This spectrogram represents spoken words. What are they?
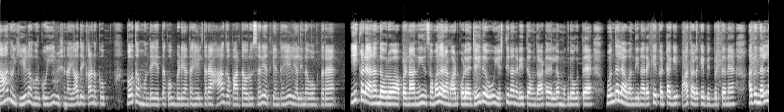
ನಾನು ಹೇಳೋವರೆಗೂ ಈ ವಿಷಯನ ಯಾವುದೇ ಕಾರಣಕ್ಕೂ ಗೌತಮ್ ಮುಂದೆ ಎತ್ತಕ್ಕೆ ಹೋಗಬೇಡಿ ಅಂತ ಹೇಳ್ತಾರೆ. ಆಗ ಪಾರ್ಥ ಅವರು, ಸರಿ ಅದಕ್ಕೆ ಅಂತ ಹೇಳಿ ಅಲ್ಲಿಂದ ಹೋಗ್ತಾರೆ. ಈ ಕಡೆ ಆನಂದ್ ಅವರು, ಅಪ್ಪಣ್ಣ, ನೀನು ಸಮಾಧಾನ ಮಾಡ್ಕೊಳ್ಳೆ ಜೈದೇವು ಎಷ್ಟು ದಿನ ನಡೆಯುತ್ತೆ? ಒಂದು ಆಟ ಎಲ್ಲ ಮುಗಿದೋಗುತ್ತೆ. ಒಂದಲ್ಲ ಒಂದಿನ ರೆಕ್ಕೆ ಕಟ್ಟಾಗಿ ಪಾತಾಳಕ್ಕೆ ಬಿದ್ದುಬಿಡ್ತಾನೆ ಅದನ್ನೆಲ್ಲ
